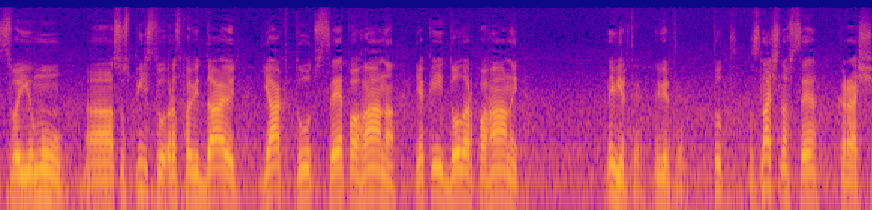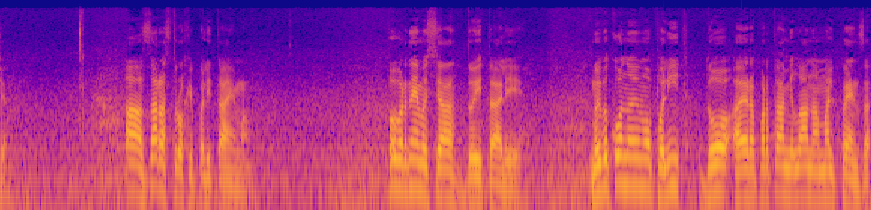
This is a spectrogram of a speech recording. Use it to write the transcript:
своєму е, суспільству розповідають, як тут все погано, який долар поганий. Не вірте, не вірте. Тут значно все краще. А зараз трохи політаємо. Повернемося до Італії. Ми виконуємо політ до аеропорта Мілана Мальпенза.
